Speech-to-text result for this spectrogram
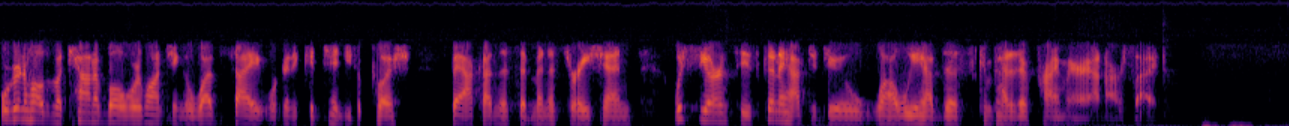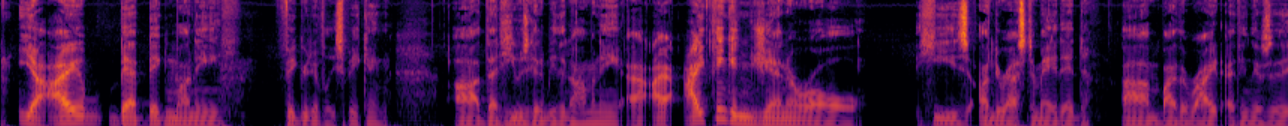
we're going to hold them accountable. We're launching a website. We're going to continue to push back on this administration, which the RNC is going to have to do while we have this competitive primary on our side. Yeah, I bet big money figuratively speaking, uh, that he was going to be the nominee. I, I think in general he's underestimated um, by the right. I think there's a,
